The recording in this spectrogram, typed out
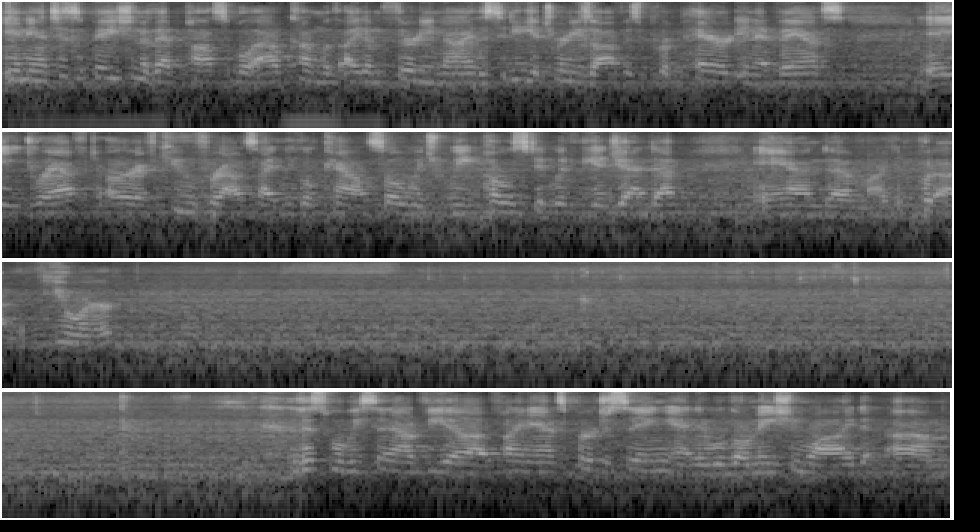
in anticipation of that possible outcome with item 39, the City Attorney's Office prepared in advance a draft RFQ for outside legal counsel, which we posted with the agenda, and um, I can put on the viewer. This will be sent out via finance purchasing, and it will go nationwide. Um,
